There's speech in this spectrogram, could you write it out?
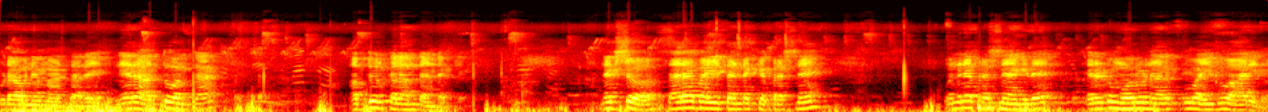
ಉಡಾವಣೆ ಮಾಡ್ತಾರೆ. ನೇರ ಹತ್ತು ಅಂಕ ಅಬ್ದುಲ್ ಕಲಾಂ ತಂಡಕ್ಕೆ. ನೆಕ್ಸ್ಟ್ ಸಾರಾಬಾಯಿ ತಂಡಕ್ಕೆ ಪ್ರಶ್ನೆ. ಒಂದನೇ ಪ್ರಶ್ನೆ ಆಗಿದೆ. ಎರಡು, ಮೂರು, ನಾಲ್ಕು, ಐದು, ಆರಿದೆ.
